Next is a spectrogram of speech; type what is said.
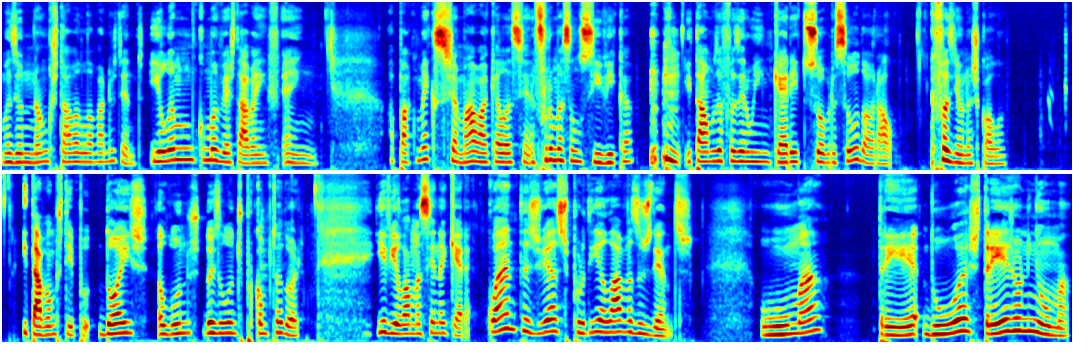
mas eu não gostava de lavar os dentes. E eu lembro-me que uma vez estava em, em como é que se chamava aquela cena? Formação cívica. e estávamos a fazer um inquérito sobre a saúde oral que faziam na escola. E estávamos tipo dois alunos, dois alunos por computador. E havia lá uma cena que era: quantas vezes por dia lavas os dentes? Uma, três, duas, três ou nenhuma?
